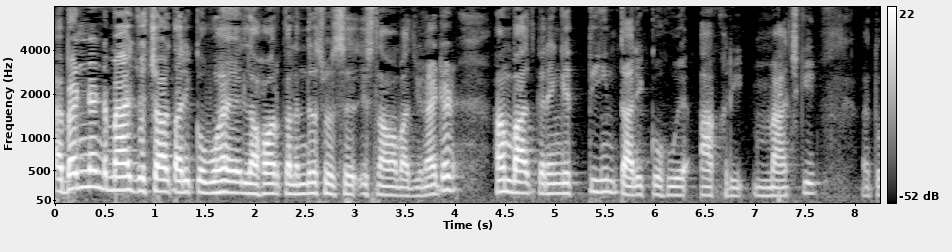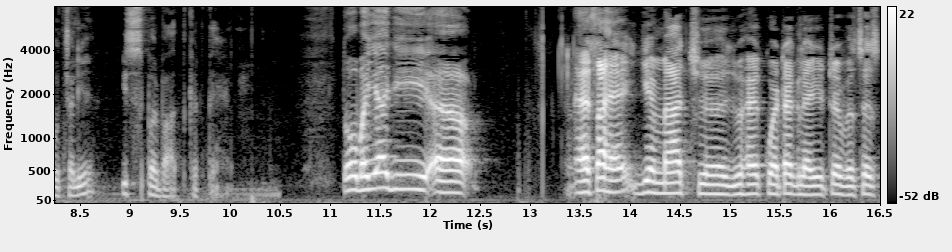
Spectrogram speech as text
अबेंडेंट मैच जो चार तारीख को वो है लाहौर कलंदर्स वर्सेस इस्लामाबाद यूनाइटेड हम बात करेंगे तीन तारीख को हुए आखिरी मैच की। तो चलिए इस पर बात करते हैं। तो भैया जी आ, ऐसा है ये मैच जो है क्वेटा ग्लैडिएटर वर्सेस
